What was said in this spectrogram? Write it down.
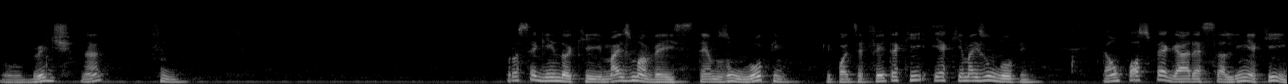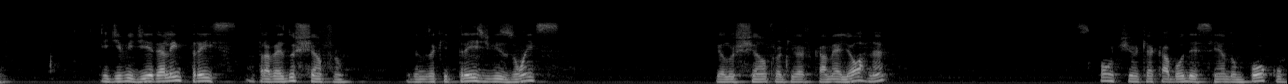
o bridge, né? Prosseguindo aqui, mais uma vez, temos um looping que pode ser feito aqui e aqui mais um looping. Então posso pegar essa linha aqui e dividir ela em três através do chanfro. Temos aqui três divisões. Pelo chanfro aqui vai ficar melhor, né? Esse pontinho aqui acabou descendo um pouco.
